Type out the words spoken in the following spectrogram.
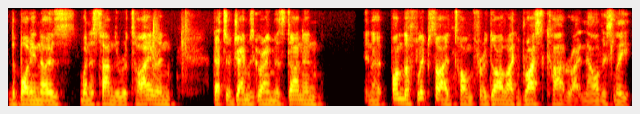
the body knows when it's time to retire, and that's what James Graham has done. And you know, on the flip side, Tom, for a guy like Bryce Cartwright, now obviously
